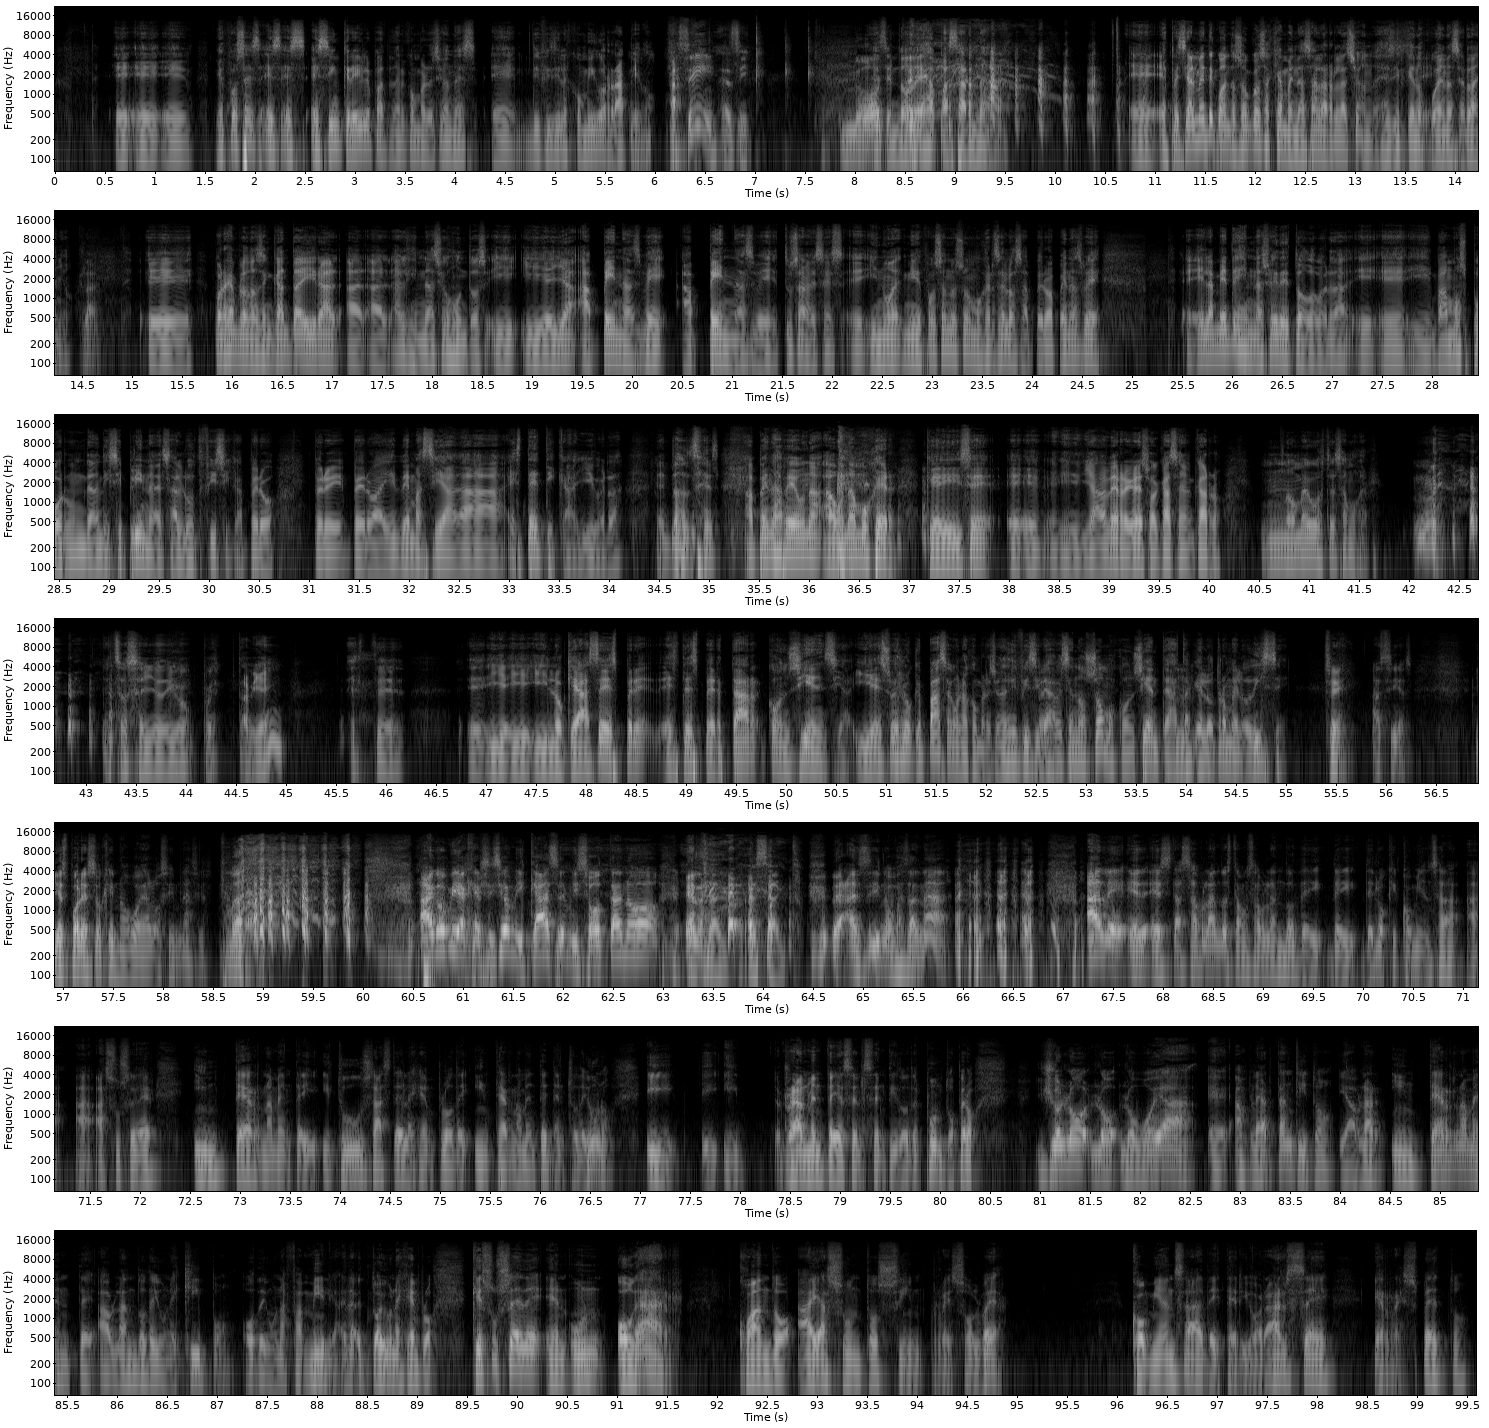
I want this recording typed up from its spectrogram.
mi esposa es, es, es, increíble para tener conversaciones difíciles conmigo rápido. ¿Así? Así. No. Es decir, no deja pasar nada. Eh, especialmente cuando son cosas que amenazan la relación, es decir, que nos pueden hacer daño. Claro. Eh, por ejemplo, nos encanta ir al, gimnasio juntos y, ella apenas ve, apenas ve, tú sabes, es, eh, y no, mi esposa no es una mujer celosa, pero apenas ve. El ambiente de gimnasio hay de todo, ¿verdad? y vamos por una disciplina de salud física, pero, pero, pero hay demasiada estética allí, ¿verdad? Entonces, apenas ve una, a una mujer que dice, ya de regreso a casa en el carro, no me gusta esa mujer. Entonces yo digo, pues está bien. Este, eh, y, lo que hace es, es despertar conciencia. Y eso es lo que pasa con las conversaciones difíciles. A veces no somos conscientes hasta que el otro me lo dice. Sí, así es. Y es por eso que no voy a los gimnasios. Hago mi ejercicio en mi casa, en mi sótano. Exacto, exacto. Así no pasa nada. Ale, eh, estás hablando, estamos hablando de, lo que comienza a, suceder internamente. Y, tú usaste el ejemplo de internamente dentro de uno. y, y realmente es el sentido del punto. Pero yo lo, voy a eh, ampliar tantito y hablar internamente hablando de un equipo o de una familia. Eh, doy un ejemplo. ¿Qué sucede en un hogar cuando hay asuntos sin resolver? Comienza a deteriorarse el respeto,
